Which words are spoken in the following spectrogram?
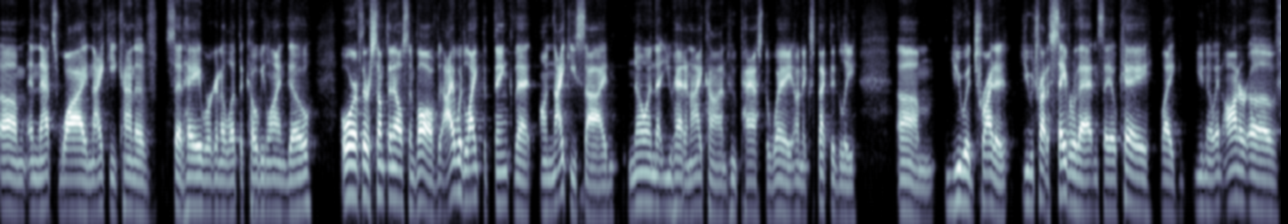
Um, and that's why Nike kind of said, "Hey, we're going to let the Kobe line go," or if there's something else involved. I would like to think that on Nike's side, knowing that you had an icon who passed away unexpectedly, um, you would try to you would try to savor that and say, "Okay, like you know, in honor of."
